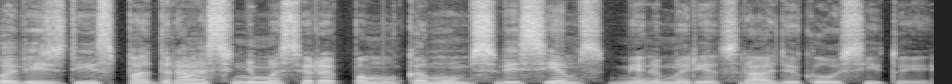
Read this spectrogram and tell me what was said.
pavyzdys padrasinimas yra pamoka mums visiems, mėly Marijos radio klausytojai.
